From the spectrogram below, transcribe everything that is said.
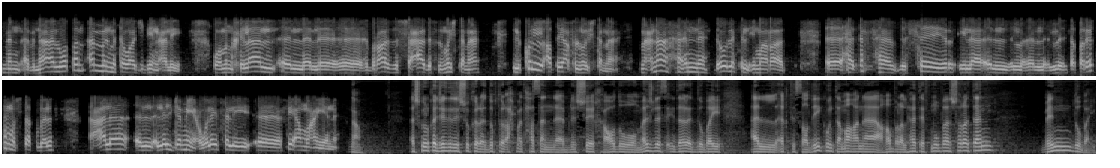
من أبناء الوطن أم المتواجدين عليه. ومن خلال إبراز السعادة في المجتمع لكل أطياف المجتمع معناها أن دولة الإمارات هدفها بالسير إلى طريق المستقبل على للجميع وليس لفئة معينة. نعم. أشكرك جزيل الشكر الدكتور أحمد حسن بن الشيخ عضو مجلس إدارة دبي الاقتصادي كنت معنا عبر الهاتف مباشرة من دبي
